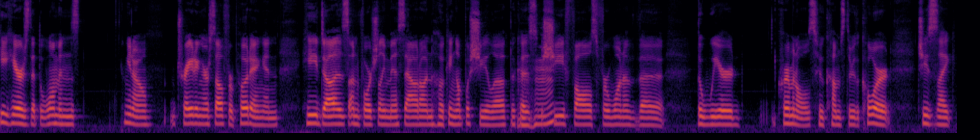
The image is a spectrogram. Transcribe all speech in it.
he hears that the woman's, you know, trading herself for pudding, and he does unfortunately miss out on hooking up with Sheila because she falls for one of the the weird criminals who comes through the court. She's like,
